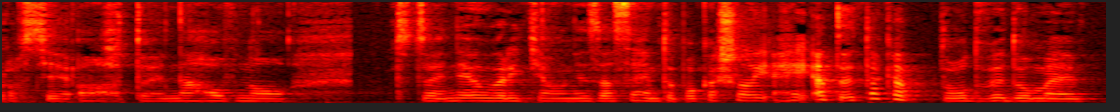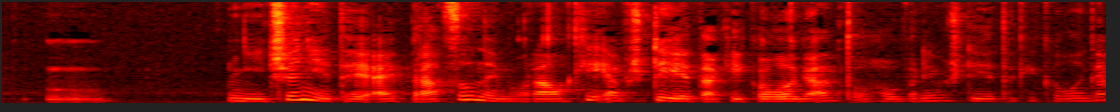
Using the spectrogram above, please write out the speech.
proste, oh, to je na hovno, toto je neuveriteľne, zase to pokašľali. Hej, a to je taká podvedomé mm, ničenie tej aj pracovnej morálky a vždy je taký kolega, to hovorím, vždy je taký kolega.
